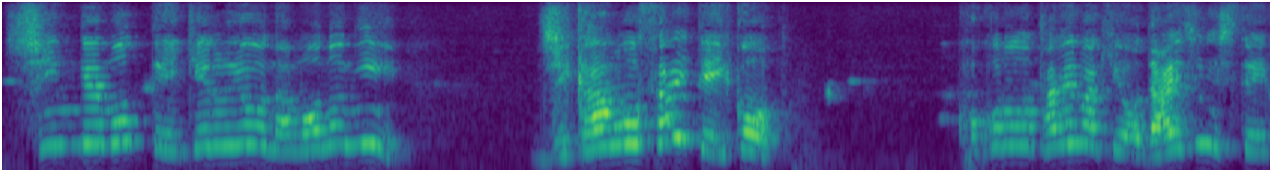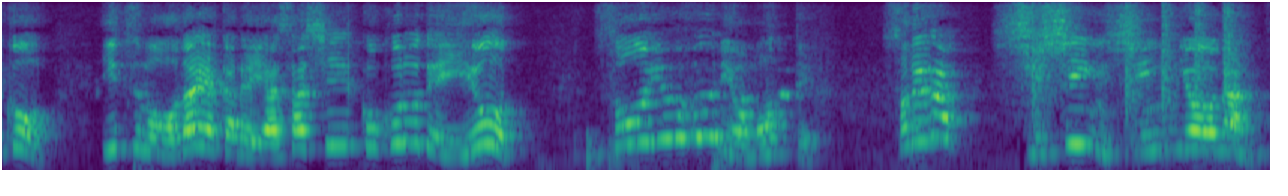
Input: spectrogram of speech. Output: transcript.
死んで持っていけるようなものに時間を割いていこうと。心の種まきを大事にしていこう。いつも穏やかで優しい心でいようそういうふうに思っている。それが指針信行なんです。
